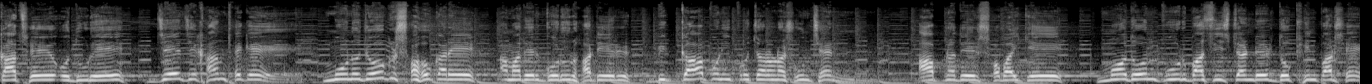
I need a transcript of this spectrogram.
কাছে ও দূরে যে যেখান থেকে মনোযোগ সহকারে আমাদের গরুর হাটের বিজ্ঞাপনী প্রচারণা শুনছেন। আপনাদের সবাইকে মদনপুর বাস স্ট্যান্ডের দক্ষিণ পার্শ্বে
